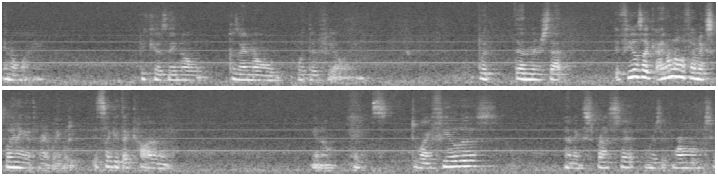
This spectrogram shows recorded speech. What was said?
in a way. Because they know because I know what they're feeling. But then there's that it feels like I don't know if I'm explaining it the right way but it, it's like a dichotomy. You know it's do I feel this and express it or is it wrong to?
